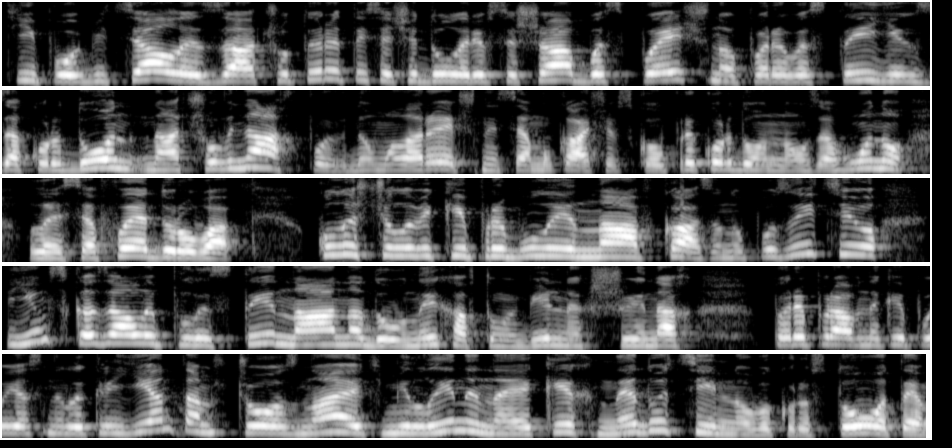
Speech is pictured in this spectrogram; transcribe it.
Ті пообіцяли за 4 тисячі доларів США безпечно перевести їх за кордон на човнах. Повідомила речниця Мукачевського прикордонного загону Леся Федорова. Коли ж чоловіки прибули на вказану позицію, їм сказали плисти на надувних автомобільних шинах. Переправники пояснили клієнтам, що знають мілини, на яких недоцільно використовувати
